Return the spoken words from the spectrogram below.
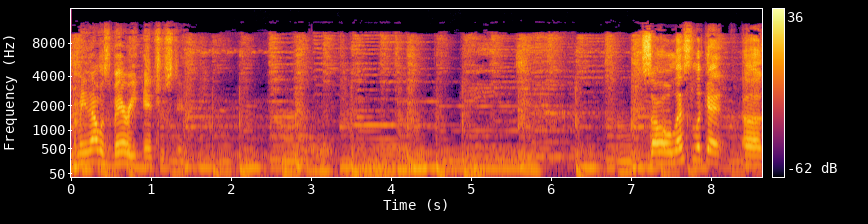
I mean, that was very interesting. So let's look at uh,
